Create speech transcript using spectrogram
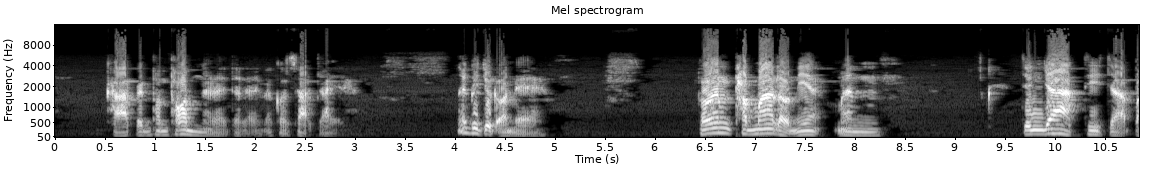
ๆขาดเป็นท่อนๆอะไรแต่ไรแล้วก็สะใจ นั่นคือจุดอ่อนแอ เพราะฉะนั้นธรรมะเหล่านี้มันจึงยากที่จะไป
